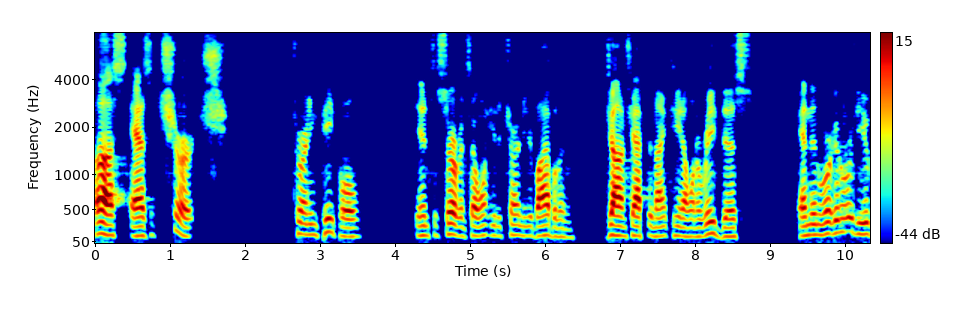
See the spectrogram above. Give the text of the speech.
us as a church turning people into servants. I want you to turn to your Bible in John chapter 19. I want to read this. And then we're going to review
